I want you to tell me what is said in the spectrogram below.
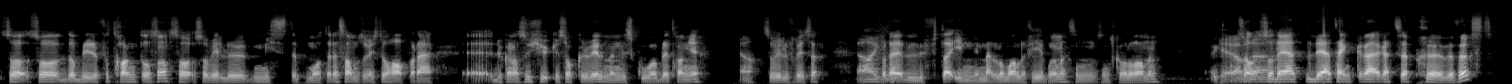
Så, så da blir det for trangt også, så, så vil du miste på en måte det samme som hvis du har på deg eh, Du kan ha så tjukke sokker du vil, men hvis skoene blir trange, Ja. så vil du fryse. Ja, For det er lufta innimellom alle fibrene som, som skal holde varmen. Okay, ja, så det... så det, det jeg tenker, er rett og slett prøve først.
